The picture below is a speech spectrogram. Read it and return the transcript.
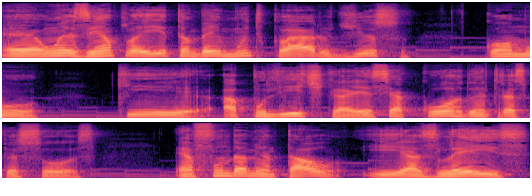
É um exemplo aí também muito claro disso, como que a política, esse acordo entre as pessoas é fundamental e as leis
